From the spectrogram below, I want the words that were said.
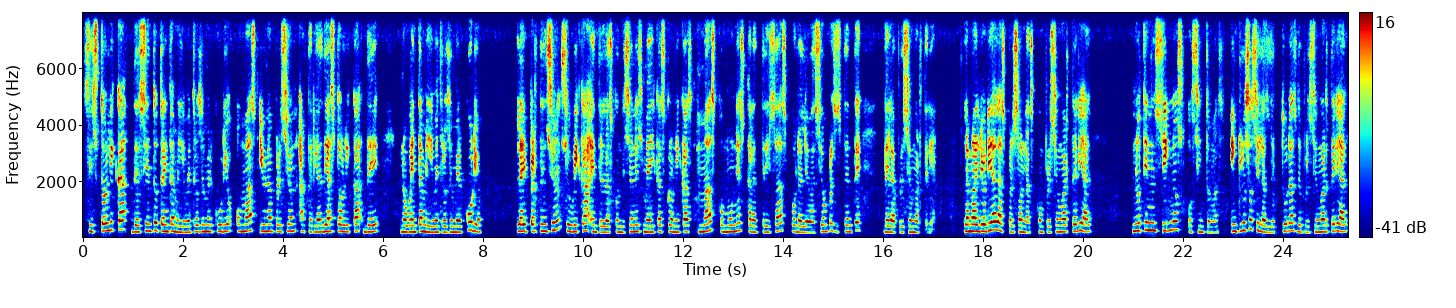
sistólica de 130 milímetros de mercurio o más y una presión arterial diastólica de 90 milímetros de mercurio. La hipertensión se ubica entre las condiciones médicas crónicas más comunes caracterizadas por la elevación persistente de la presión arterial. La mayoría de las personas con presión arterial no tienen signos o síntomas, incluso si las lecturas de presión arterial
